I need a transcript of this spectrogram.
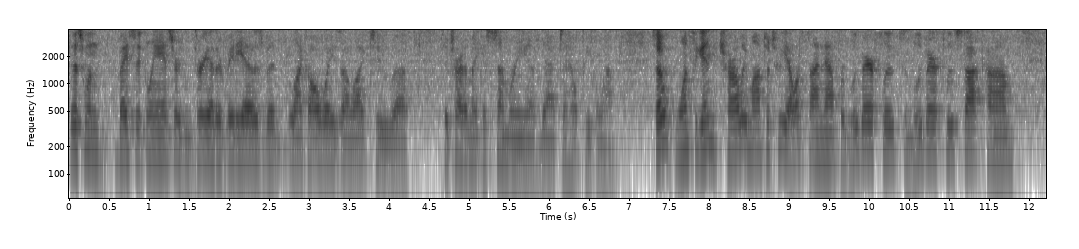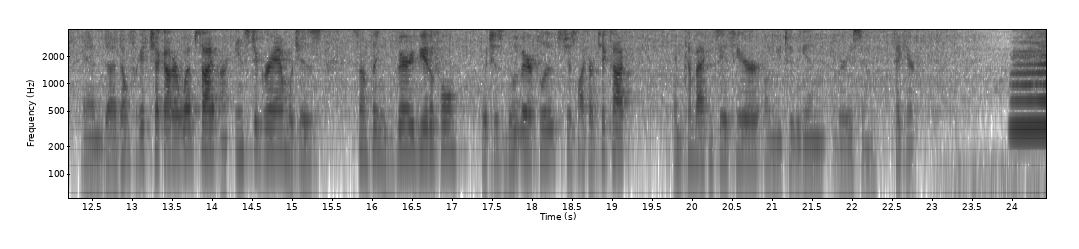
This one basically answered in three other videos, but like always, I like to uh, to try to make a summary of that to help people out. So once again, Charlie Mato-Toyela signed out for Blue Bear Flutes and BlueBearFlutes.com. And uh, don't forget to check out our website, our Instagram, which is something very beautiful, which is Blue Bear Flutes, just like our TikTok. And come back and see us here on YouTube again very soon. Take care.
